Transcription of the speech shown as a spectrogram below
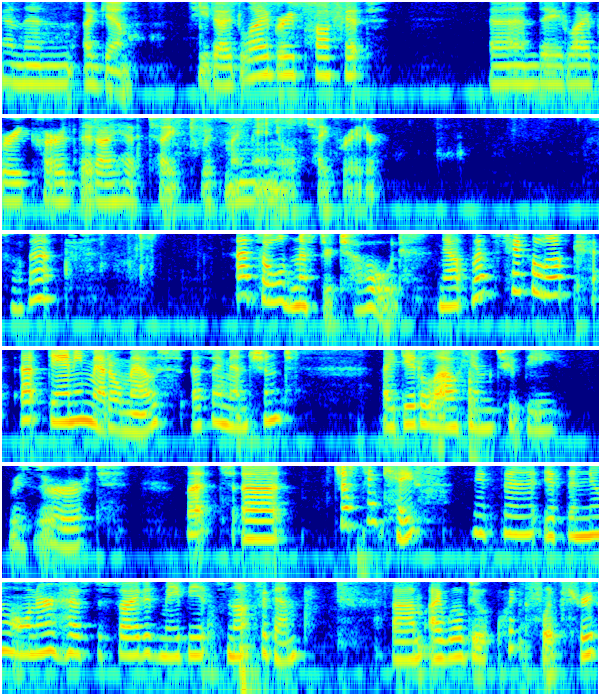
And then again, tea-dyed library pocket and a library card that I have typed with my manual typewriter. So that's that's old Mr. Toad. Now let's take a look at Danny Meadow Mouse. As I mentioned, I did allow him to be reserved, but uh, just in case, if the, if the new owner has decided maybe it's not for them, um, I will do a quick flip through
